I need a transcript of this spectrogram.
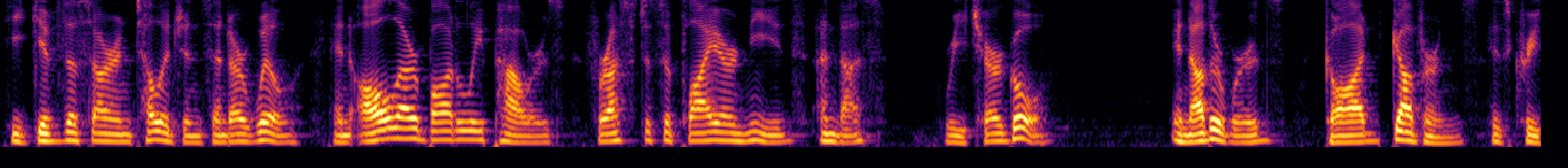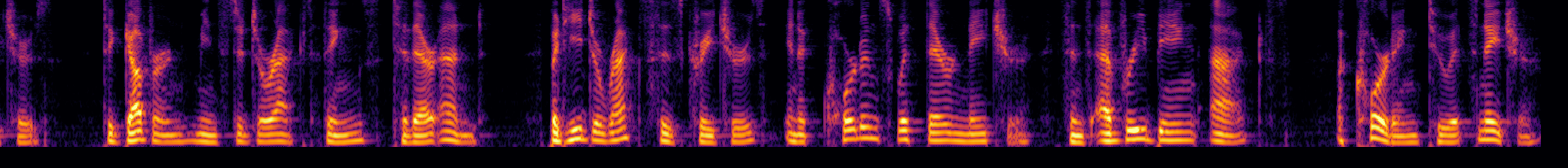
he gives us our intelligence and our will and all our bodily powers for us to supply our needs and thus reach our goal. In other words, God governs his creatures. To govern means to direct things to their end. But he directs his creatures in accordance with their nature, since every being acts according to its nature.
